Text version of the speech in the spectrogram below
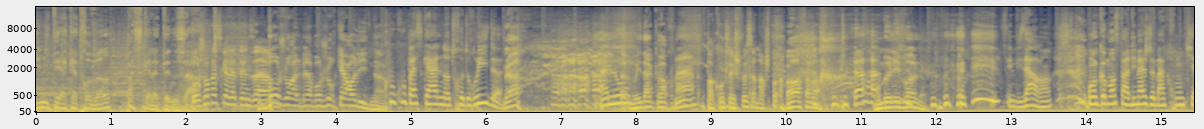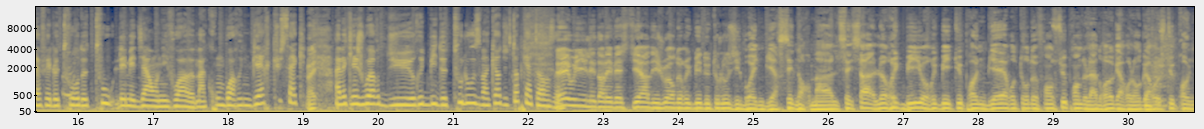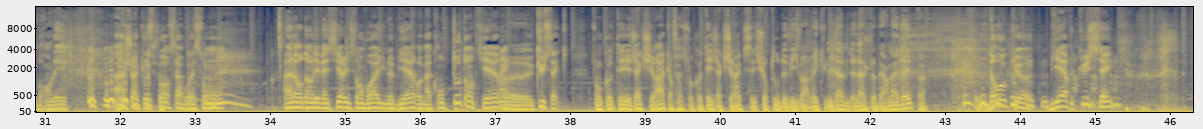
Limité à 80, Pascal Atenza. Bonjour Pascal Atenza. Bonjour Albert, bonjour Caroline. Coucou Pascal, notre druide. Ah, À nous. oui, d'accord. Hein Par contre, les cheveux, ça marche pas. Oh, ça va. On me les vole. C'est bizarre. Hein On commence par l'image de Macron qui a fait le tour de tous les médias. On y voit euh, Macron boire une bière cul sec Ouais. avec les joueurs du rugby de Toulouse, vainqueur du top 14. Eh oui, il est dans les vestiaires des joueurs de rugby de Toulouse. Il boit une bière, c'est normal. C'est ça, le rugby. Au rugby, tu prends une bière. Au Tour de France, tu prends de la drogue. À Roland Garros, tu prends une branlée. À chaque sport, sa boisson. Alors dans les vestiaires, il s'envoie une bière Macron tout entière, Ouais. euh, cul sec. Son côté Jacques Chirac, enfin son côté Jacques Chirac, c'est surtout de vivre avec une dame de l'âge de Bernadette. Donc euh, bière cul sec.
